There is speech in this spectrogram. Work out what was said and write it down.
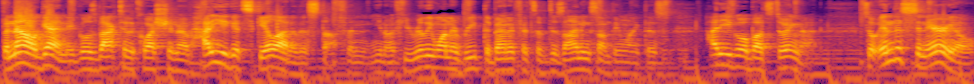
But now again, it goes back to the question of how do you get scale out of this stuff? And you know, if you really want to reap the benefits of designing something like this, how do you go about doing that? So in this scenario,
